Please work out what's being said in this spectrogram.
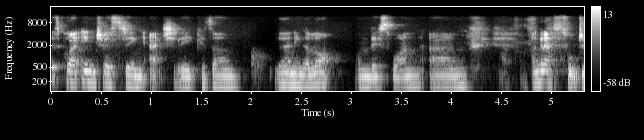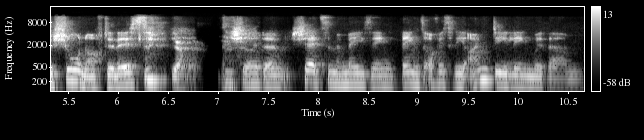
It's quite interesting actually because I'm learning a lot on this one. Um, I'm going to have to talk to Sean after this. Yeah, he shared um, shared some amazing things. Obviously, I'm dealing with um,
